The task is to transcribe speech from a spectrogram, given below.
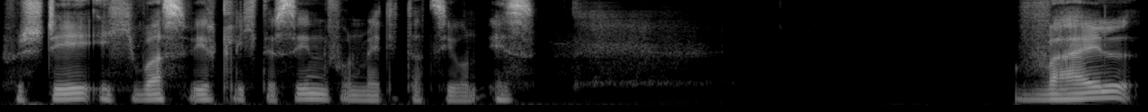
verstehe ich, was wirklich der Sinn von Meditation ist. Weil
